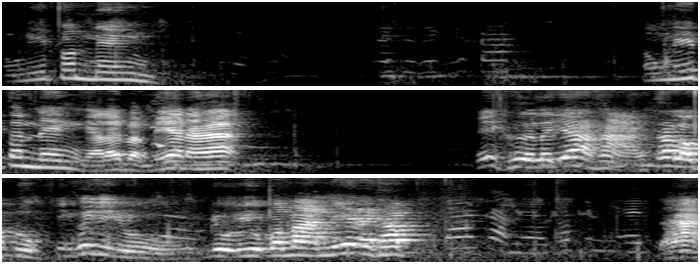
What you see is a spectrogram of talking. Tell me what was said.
ตรงนี้ต้นหนึ่งตรงนี้ต้นหนึ่งอะไรแบบนี้นะฮะนี่คือระยะห่างถ้าเราปลูกจริงก็จะอยู่อยู่อยู่ประมาณนี้นะครับนะฮะ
